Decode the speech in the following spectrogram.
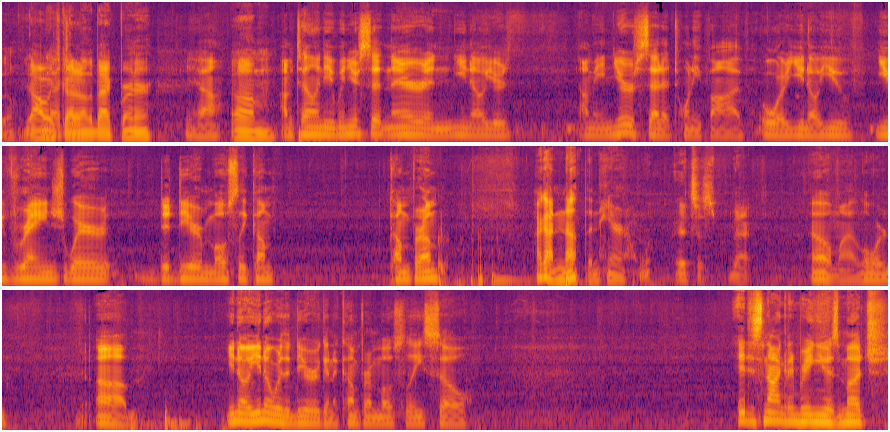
So I always got it on the back burner. Yeah. Um, I'm telling you, when you're sitting there and you know you're, I mean, you're set at 25, or you know you've you've ranged where the deer mostly come come from. I got nothing here. it's just that. Oh my lord. Um, you know, you know where the deer are gonna come from mostly, so it's not gonna bring you as much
